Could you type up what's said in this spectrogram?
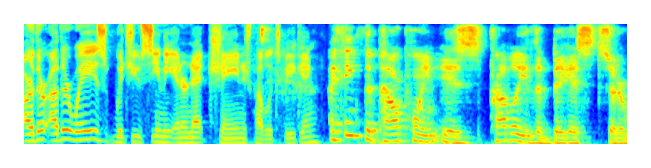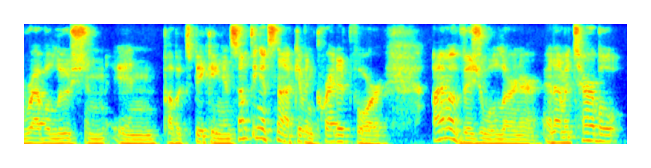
Are there other ways which you've seen the internet change public speaking? I think the PowerPoint is probably the biggest sort of revolution in public speaking and something it's not given credit for. I'm a visual learner and I'm a terrible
